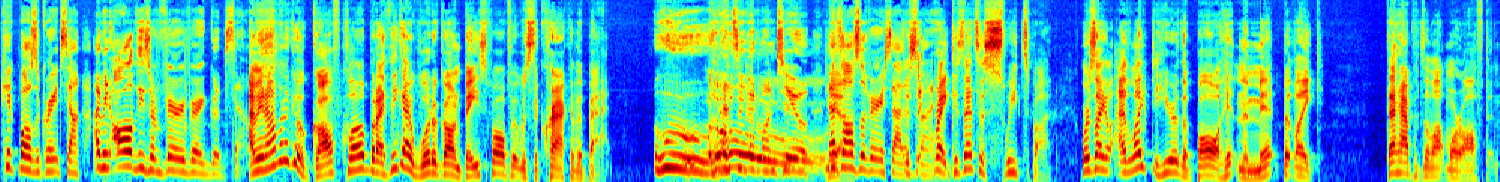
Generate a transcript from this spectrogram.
Kickball's a great sound. I mean, all of these are very very good sounds. I mean, I'm gonna go golf club, but I think I would have gone baseball if it was the crack of the bat. Ooh, that's a good one too. That's Yeah. also very 'Cause it- satisfying. right, because that's a sweet spot. Whereas like I like to hear the ball hitting the mitt, but like that happens a lot more often.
